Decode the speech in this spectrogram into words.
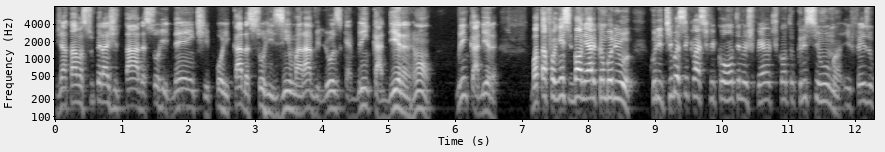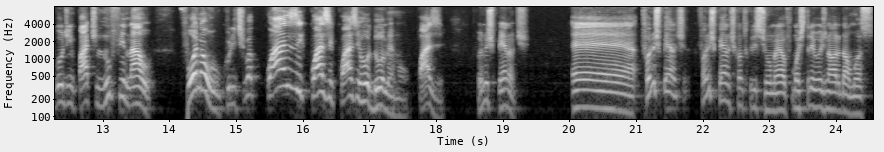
já estava super agitada, sorridente. Pô, e cada sorrisinho maravilhoso, que é brincadeira, irmão. Brincadeira. Botafoguense de Balneário Camboriú. Curitiba se classificou ontem nos pênaltis contra o Criciúma e fez o gol de empate no final. Foi, não. O Curitiba quase, quase, quase rodou, meu irmão. Quase. Foi nos pênaltis. É... Foi nos pênaltis. Foi nos pênaltis contra o Criciúma. É, eu mostrei hoje na hora do almoço.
